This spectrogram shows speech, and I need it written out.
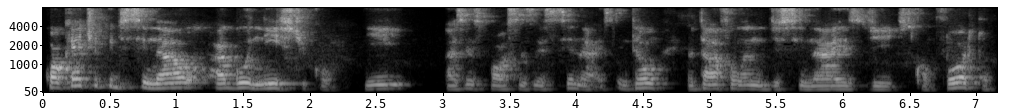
Qualquer tipo de sinal agonístico e as respostas desses sinais. Então, eu estava falando de sinais de desconforto,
